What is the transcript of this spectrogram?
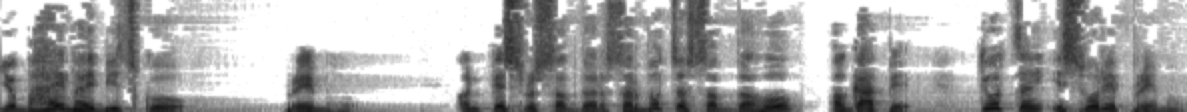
यो भाइ भाइ बीचको प्रेम हो। अनि तेस्रो शब्द र सर्वोच्च शब्द हो अगापे। त्यो चाहिँ ईश्वरीय प्रेम हो।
